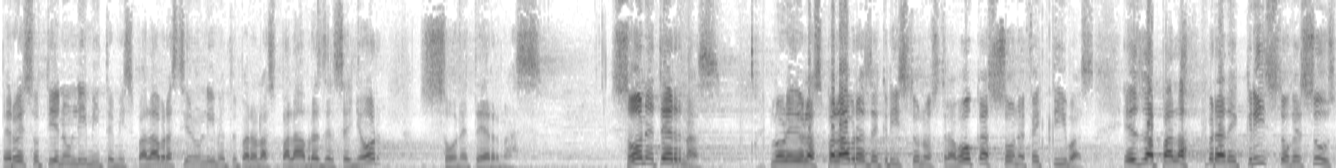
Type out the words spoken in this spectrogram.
Pero eso tiene un límite, mis palabras tienen un límite, pero las palabras del Señor son eternas. Son eternas. Gloria a Dios, las palabras de Cristo en nuestra boca son efectivas. Es la palabra de Cristo Jesús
